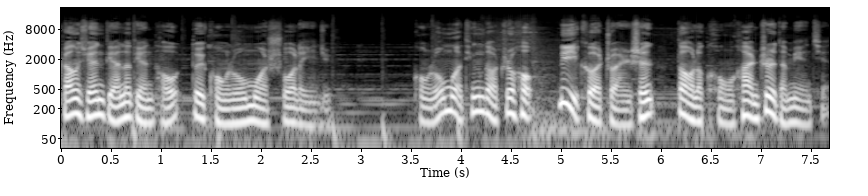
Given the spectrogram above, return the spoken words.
张璇点了点头，对孔如墨说了一句。孔如墨听到之后，立刻转身到了孔汉志的面前。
